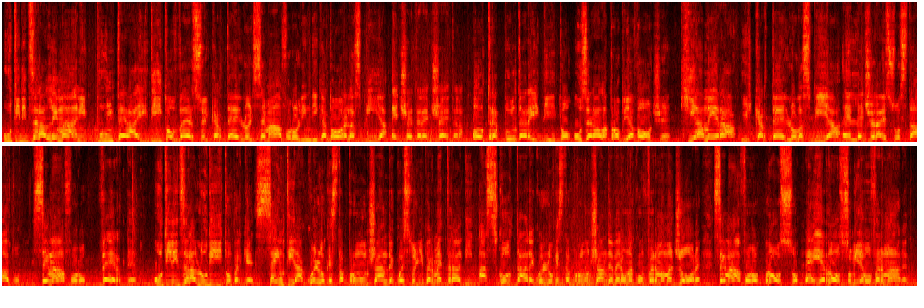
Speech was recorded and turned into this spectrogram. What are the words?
utilizzerà le mani, punterà il dito verso il cartello, il semaforo, l'indicatore, la spia, eccetera eccetera. Oltre a puntare il dito, userà la propria voce, chiamerà il cartello, la spia e leggerà il suo stato. Semaforo, verde. Utilizzerà l'udito, perché sentirà quello che sta pronunciando e questo gli permetterà di ascoltare quello che sta pronunciando e avere una conferma maggiore. Semaforo, rosso. Ehi, è rosso, mi devo fermare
